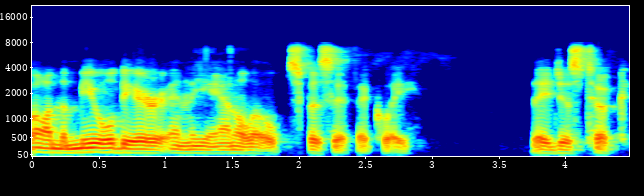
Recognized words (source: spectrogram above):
on the mule deer and the antelope specifically. They just took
